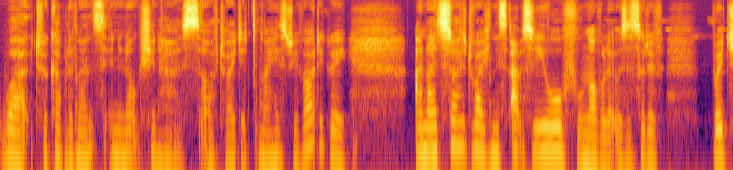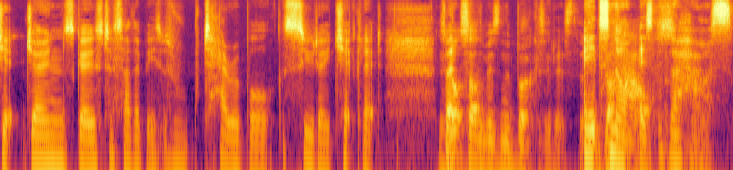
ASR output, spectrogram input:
worked for a couple of months in an auction house after I did my history of art degree. And I started writing this absolutely awful novel. It was a sort of Bridget Jones goes to Sotheby's. It was terrible pseudo chick lit. It's But- not Sotheby's in the book, is it? It's the, it's the not. house. It's the house.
